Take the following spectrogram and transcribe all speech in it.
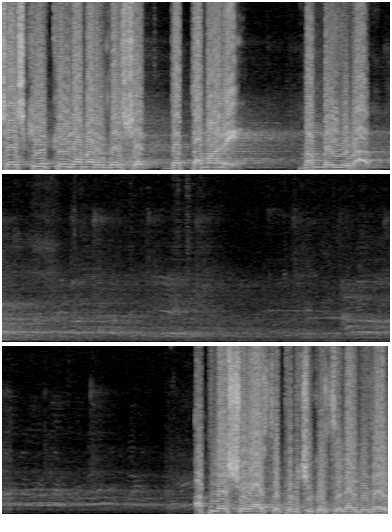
शासकीय क्रीडा मार्गदर्शक दत्ता माने मुंबई विभाग. आपल्या शिवाय हस्ते पुढची कुस्ती लावली जाईल.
